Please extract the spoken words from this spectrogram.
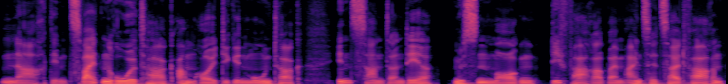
Nach dem zweiten Ruhetag am heutigen Montag in Santander müssen morgen die Fahrer beim Einzelzeitfahren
